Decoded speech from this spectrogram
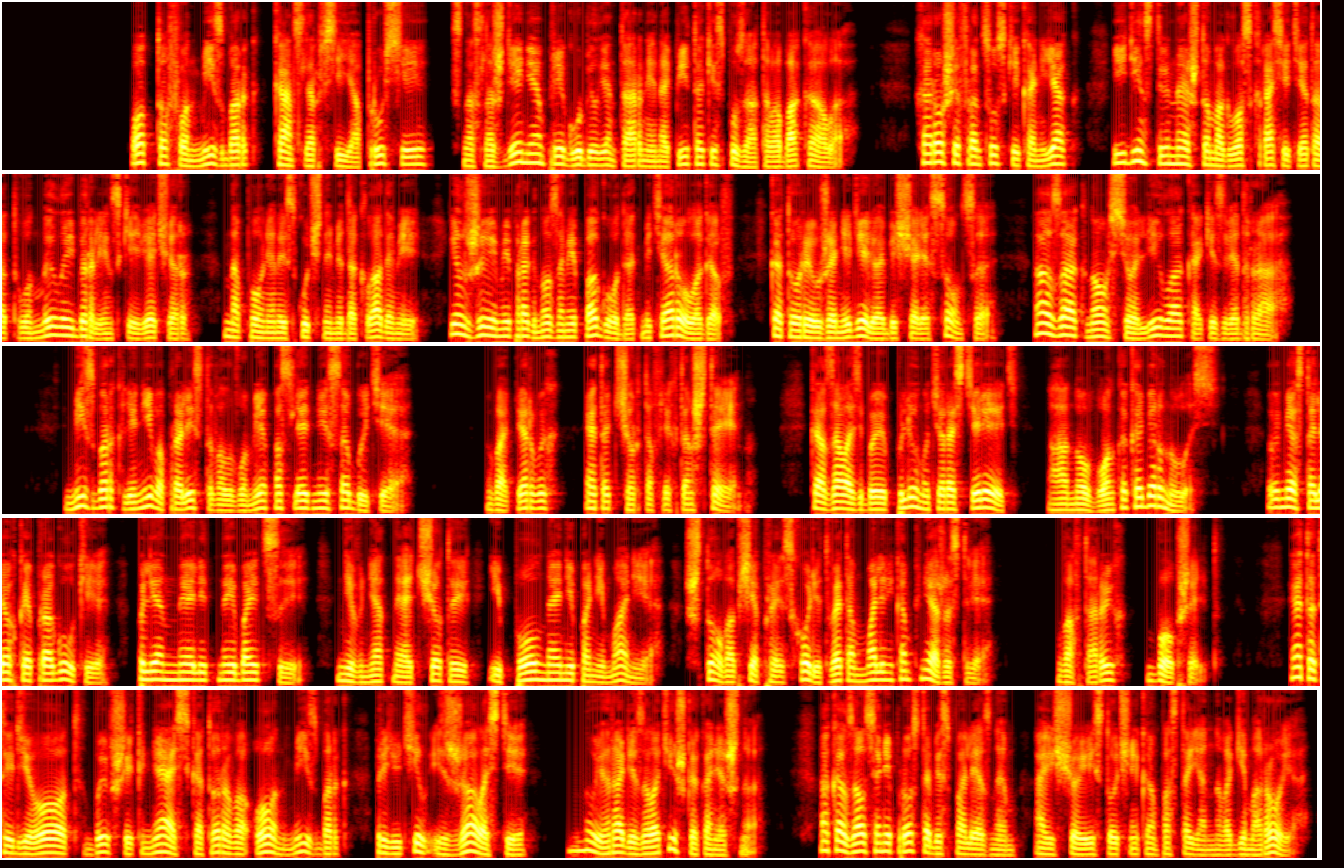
Отто фон Мисборг, канцлер всея Пруссии, с наслаждением пригубил янтарный напиток из пузатого бокала. Хороший французский коньяк – единственное, что могло скрасить этот унылый берлинский вечер, наполненный скучными докладами и лживыми прогнозами погоды от метеорологов, которые уже неделю обещали солнце, а за окном все лило, как из ведра. Мисборг лениво пролистывал в уме последние события. Во-первых, этот чертов Лихтенштейн. Казалось бы, плюнуть и растереть, а оно вон как обернулось. Вместо легкой прогулки – пленные элитные бойцы, невнятные отчеты и полное непонимание, что вообще происходит в этом маленьком княжестве. Во-вторых, Бобшельд. Этот идиот, бывший князь, которого он, Мисборг, приютил из жалости, ну и ради золотишка, конечно, оказался не просто бесполезным, а еще и источником постоянного геморроя.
